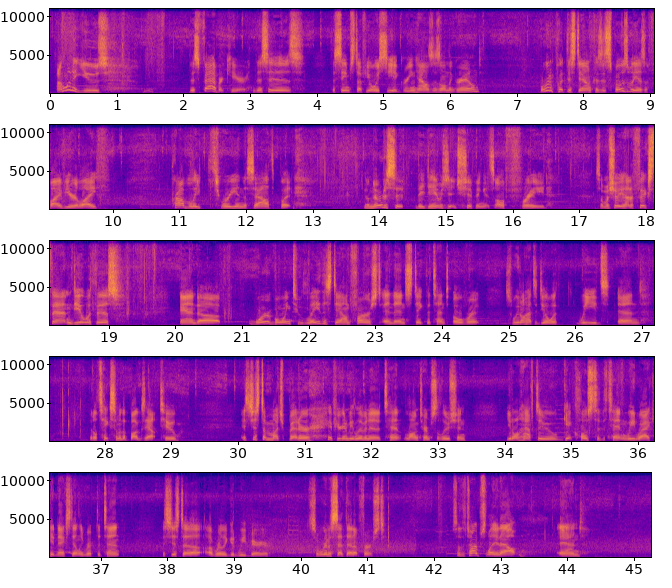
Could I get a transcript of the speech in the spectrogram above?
I'm going to use this fabric here. This is the same stuff you always see at greenhouses on the ground. We're going to put this down because it supposedly has a five-year life, probably three in the south, but you'll notice that they damaged it in shipping. It's all frayed. So I'm going to show you how to fix that and deal with this. And uh, we're going to lay this down first and then stake the tent over it so we don't have to deal with weeds and it'll take some of the bugs out too. It's just a much better, if you're going to be living in a tent, long-term solution. You don't have to get close to the tent and weed whack it and accidentally rip the tent. It's just a, a really good weed barrier. So we're going to set that up first. So the tarp's laid out and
